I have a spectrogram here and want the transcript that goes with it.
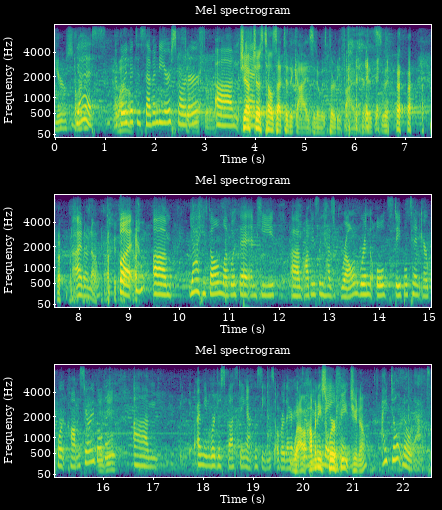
years started? Yes, I Wow. believe it's a 70-year starter. 70-year starter. Um, Jeff just tells that to the guys that it was 35. But it's, I don't know, but um, yeah, he fell in love with it, and he um, obviously has grown. We're in the old Stapleton Airport Commissary building. Um, I mean, we're just busting at the seams over there. wow, how many square feet do you know? I don't know that.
